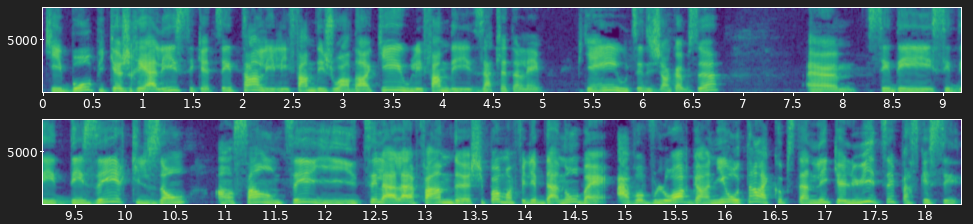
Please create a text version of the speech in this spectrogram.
qui est beau, puis que je réalise, c'est que, tu sais, tant les, les, femmes des joueurs de hockey ou les femmes des athlètes olympiens ou, tu sais, des gens comme ça, euh, c'est des, des désirs qu'ils ont ensemble, tu sais, la, la femme de je sais pas moi Philippe Dano, ben elle va vouloir gagner autant la Coupe Stanley que lui, tu sais parce que c'est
